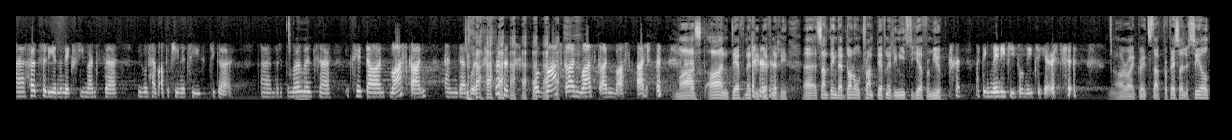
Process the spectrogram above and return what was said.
Uh, hopefully, in the next few months, uh, we will have opportunities to go. Um, but at the moment, uh, it's head down, mask on, and uh, work. well, mask on, mask on, mask on. mask on, definitely, definitely. Uh, something that Donald Trump definitely needs to hear from you. I think many people need to hear it. All right, great stuff. Professor Lucille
